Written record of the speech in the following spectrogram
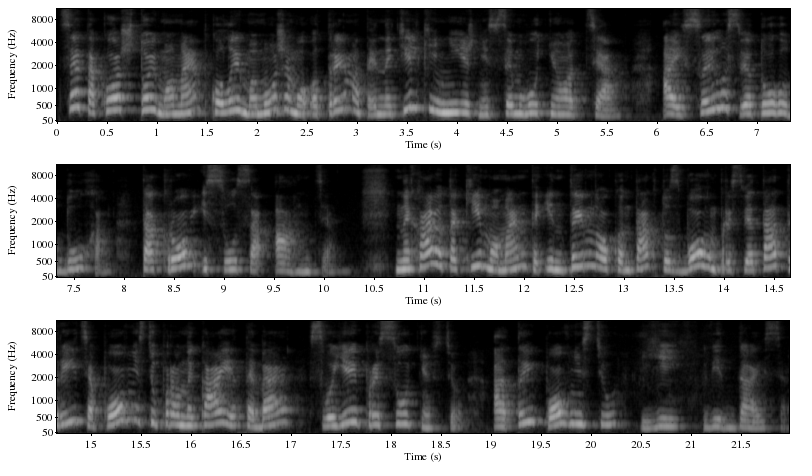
Це також той момент, коли ми можемо отримати не тільки ніжність всемогутнього Отця, а й силу Святого Духа та кров Ісуса Агнця. Нехай отакі моменти інтимного контакту з Богом Пресвята Трійця повністю проникає тебе своєю присутністю, а ти повністю їй віддайся.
